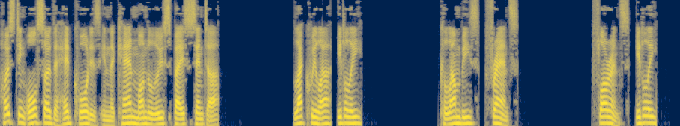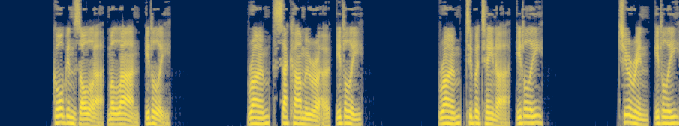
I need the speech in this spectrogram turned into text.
hosting also the headquarters in the Cannes-Mandelieu Space Centre L'Aquila, Italy. Colombes, France. Florence, Italy. Gorgonzola, Milan, Italy. Rome, Saccomuro, Italy. Rome, Tiburtina, Italy. Turin, Italy.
